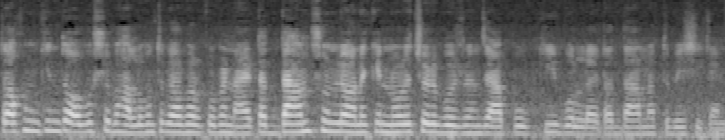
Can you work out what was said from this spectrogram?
তখন কিন্তু অবশ্যই ভালো মতো ব্যবহার করবেন। আর এটার দাম শুনলে অনেকে নড়ে চড়ে বসবেন যে, আপু, কী বলল? এটার দাম এত বেশি কেন?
